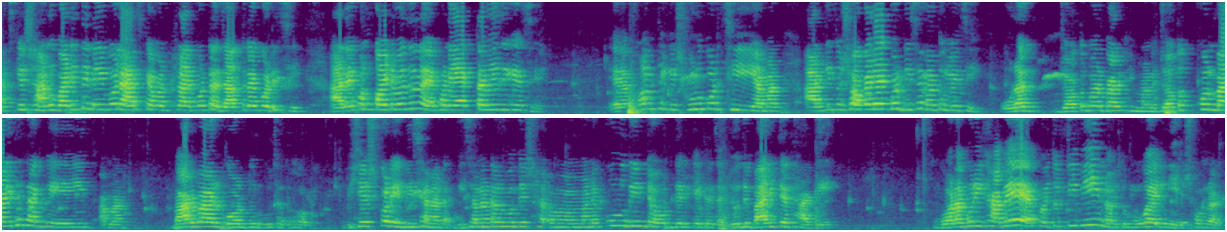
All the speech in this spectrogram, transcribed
আজকে শানু বাড়িতে নেই বলে আজকে আমার ট্রাইপডটা যাত্রা করেছি আর এখন কয়টা বাজে না? এখন একটা বেজে গেছে। এখন থেকে শুরু করছি আমার। আর কিন্তু সকালে একবার বিছানা তুলেছি। ওরা যতবার মানে যতক্ষণ বাড়িতে থাকবে, এই আমার বারবার গড় দূর গুছাতে হবে। বিশেষ করে এই বিছানাটা। বিছানাটার মধ্যে মানে পুরো দিনটা ওদের কেটে যায়। যদি বাড়িতে থাকে, গড়াগড়ি খাবে, হয়তো টিভি, নয়তো মোবাইল নিয়ে, সম্রাট।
